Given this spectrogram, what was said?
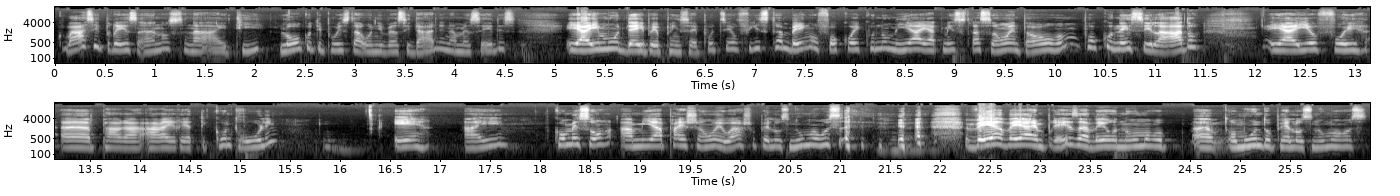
quase três anos na IT, logo depois da universidade na Mercedes. E aí mudei, eu pensei, putz, eu fiz também o foco economia e administração, então um pouco nesse lado. E aí eu fui uh, para a área de controle. E aí começou a minha paixão, eu acho, pelos números. ver, ver a empresa, ver o número, uh, o mundo pelos números.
